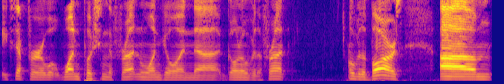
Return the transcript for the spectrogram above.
except for one pushing the front and one going uh, going over the front, over the bars. Um,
